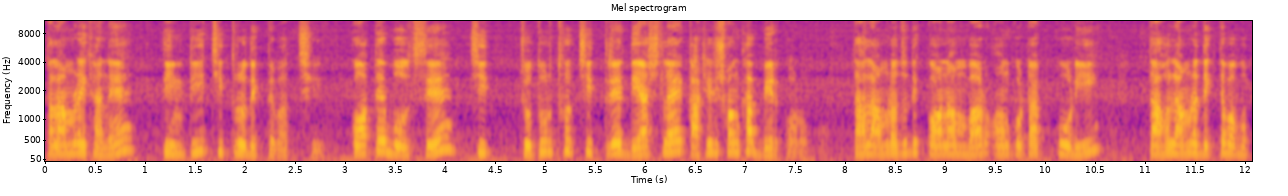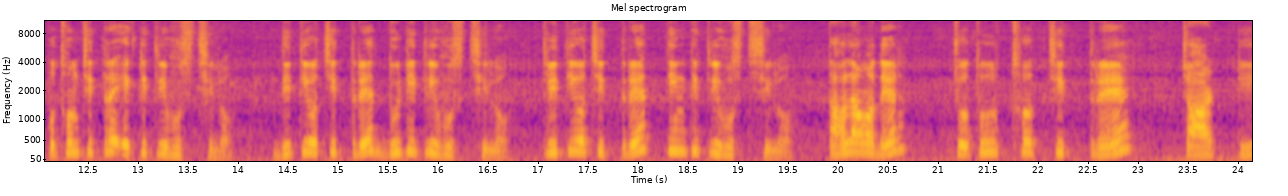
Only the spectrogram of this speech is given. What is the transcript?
তাহলে আমরা এখানে তিনটি চিত্র দেখতে পাচ্ছি। কতে বলছে চিত- চতুর্থ চিত্রে দেয়াশলাইয়ের কাঠির সংখ্যা বের করো। তাহলে আমরা যদি ক নাম্বার অঙ্কটা করি, তাহলে আমরা দেখতে পাবো প্রথম চিত্রে একটি ত্রিভুজ ছিল, দ্বিতীয় চিত্রে দুইটি ত্রিভুজ ছিল, তৃতীয় চিত্রে তিনটি ত্রিভুজ ছিল। তাহলে আমাদের চতুর্থ চিত্রে চারটি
